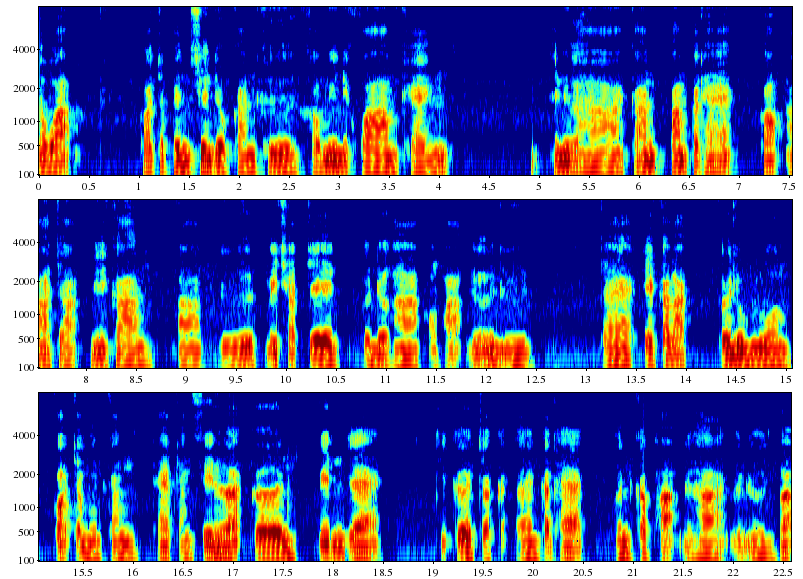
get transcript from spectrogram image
นวะ ก็จะเป็นเช่นเดียวกันคือ เขามีในความแข็ง ในเนื้อหาการปั๊มกระแทกก็อาจจะมีการอาจหรือไม่ชัดเจนเนเนื้อหาของพระเนื้ออื่น ๆ แต่เอกลักษณ์โดยรวมๆก็จะเหมือนกัน บทั้งสิ้นเนื้อเกินปิ้นแยกที่เกิดจากแรงกระแทกเหมือนกับพระเนื้อหาอื่นๆพระ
